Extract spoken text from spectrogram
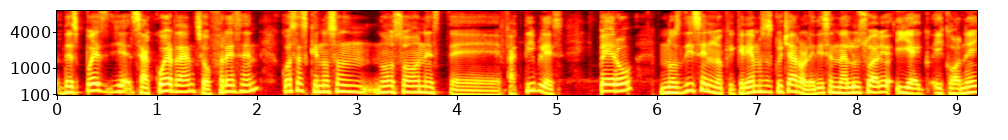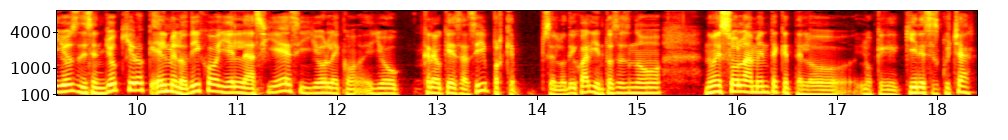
después se acuerdan, se ofrecen cosas que no son, no son este, factibles, pero nos dicen lo que queríamos escuchar o le dicen al usuario y, con ellos dicen yo quiero que él me lo dijo y él así es y yo le yo creo que es así porque se lo dijo alguien, entonces no, no es solamente que te lo, lo que quieres escuchar,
